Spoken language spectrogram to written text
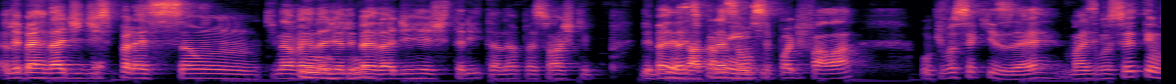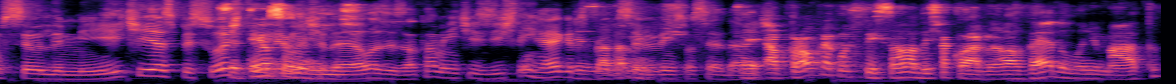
A liberdade de expressão, que na verdade é Uhum. liberdade restrita, né? O pessoal acha que liberdade de expressão Exatamente. você pode falar o que você quiser, mas você tem o seu limite e as pessoas Você têm o o seu limite, limite. delas, exatamente. Existem regras para você Exatamente. viver em sociedade. É, a própria Constituição ela deixa claro, né? ela veda o anonimato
